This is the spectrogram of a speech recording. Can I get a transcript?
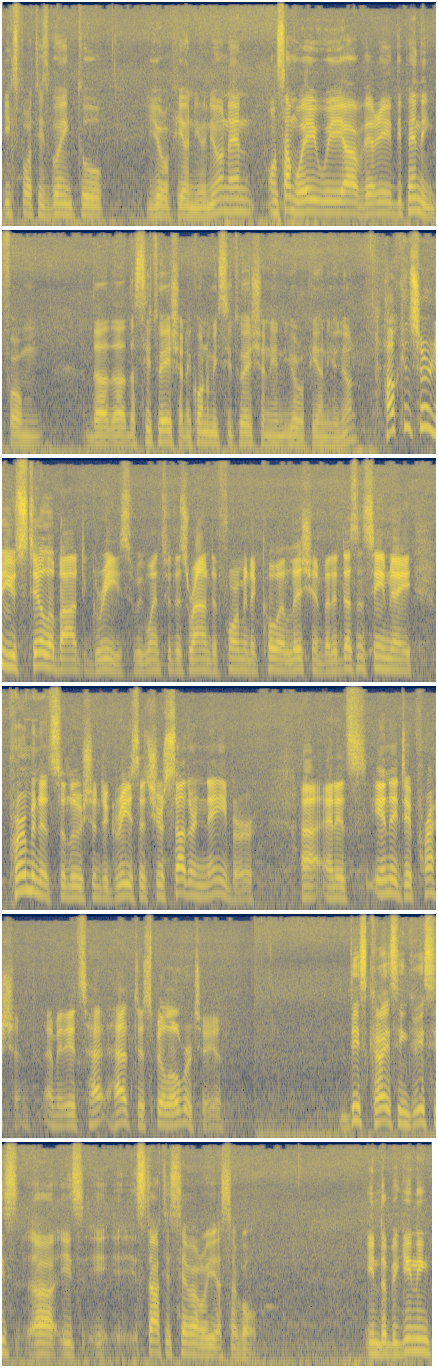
export is going to European Union, and on some way we are very depending from the, the, the, situation, economic situation in European Union. How concerned are you still about Greece? We went through this round of forming a coalition, but it doesn't seem a permanent solution to Greece. It's your southern neighbor, uh, and it's in a depression. I mean, it's ha had to spill over to you. This crisis in Greece is, uh, is, started several years ago. In the beginning,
